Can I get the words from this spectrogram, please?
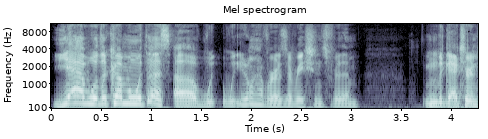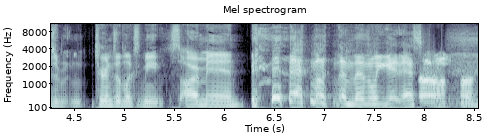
Yeah, well they're coming with us. Uh, we, we don't have reservations for them. And the guy turns turns and looks at me. Sorry, man. and then we get escorted. Oh,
